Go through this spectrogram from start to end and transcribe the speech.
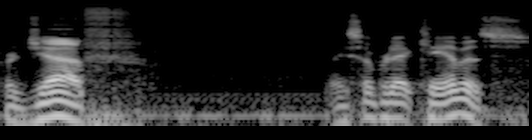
for Jeff. Nice upper deck canvas.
